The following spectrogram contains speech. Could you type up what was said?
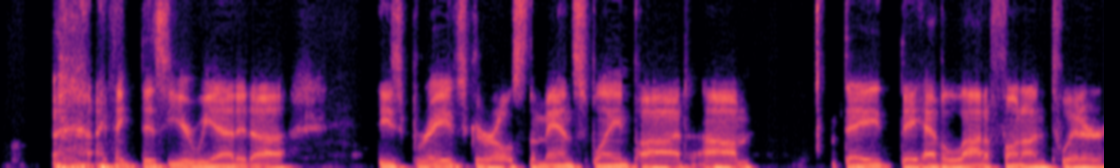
I think this year we added uh, these Braves girls, the Mansplain Pod. Um, they they have a lot of fun on Twitter,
